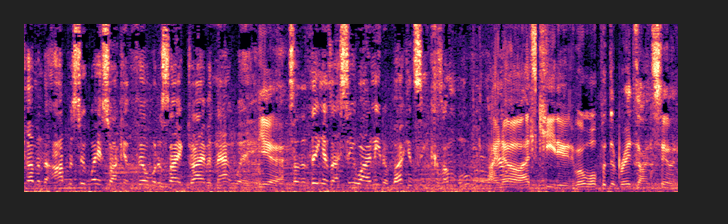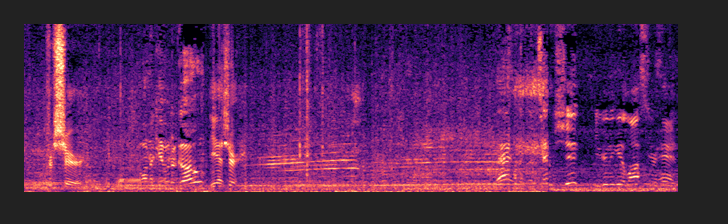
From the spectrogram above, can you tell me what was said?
coming the opposite way, so I can feel what it's like driving that way. Yeah. So the thing is, I see why I need a bucket seat because I'm moving around. I know that's key, dude. We'll, we'll put the Brides on soon for sure. You want to give it a go? Yeah, sure. That Shit, you're gonna get lost in your head.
